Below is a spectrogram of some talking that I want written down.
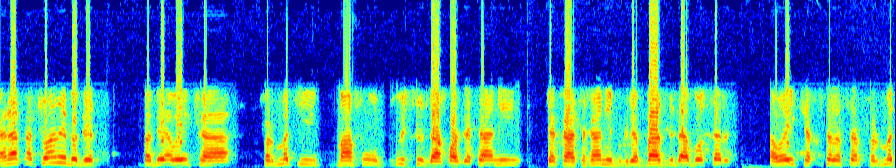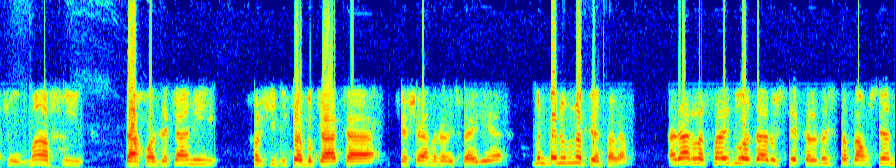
عێراق ئەتوانێ بەبێت بەبێ ئەوەی کە حرمەتی مافو و دوست و داخوازەکانی پێکاتەکانی بگرە باز بدا بۆ سەر ئەوەی کە قسە لەسەر حرمەت و مافی داخوازەکانی خەرکی دیکە بکە کە کێشیان لەگەڵ ئیسرائیلیە من بە نمونە پێت بەڵم عراق لە سای 2023 کە لە دەست سەدام حوسێن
